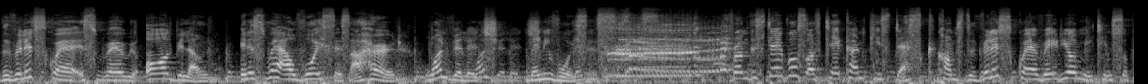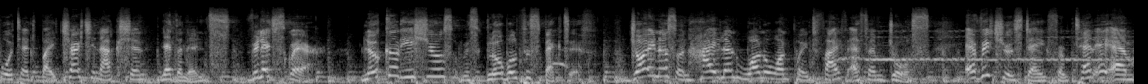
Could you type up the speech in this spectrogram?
the village square is where we all belong. It is where our voices are heard. One village, many voices. From the stables of TEKAN Peace Desk comes the Village Square radio meeting supported by Church in Action, Netherlands. Village Square, local issues with global perspective. Join us on Highland 101.5 FM Jos every Tuesday from 10 a.m.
